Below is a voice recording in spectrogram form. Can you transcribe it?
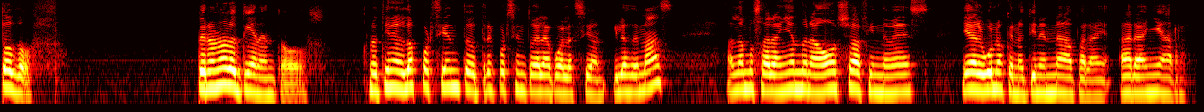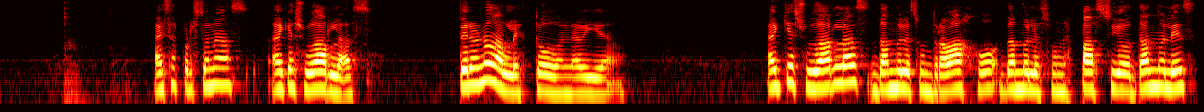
todos, pero no lo tienen todos lo tiene el 2% o 3% de la población. Y los demás andamos arañando una olla a fin de mes y hay algunos que no tienen nada para arañar. A esas personas hay que ayudarlas, pero no darles todo en la vida. Hay que ayudarlas dándoles un trabajo, dándoles un espacio, dándoles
